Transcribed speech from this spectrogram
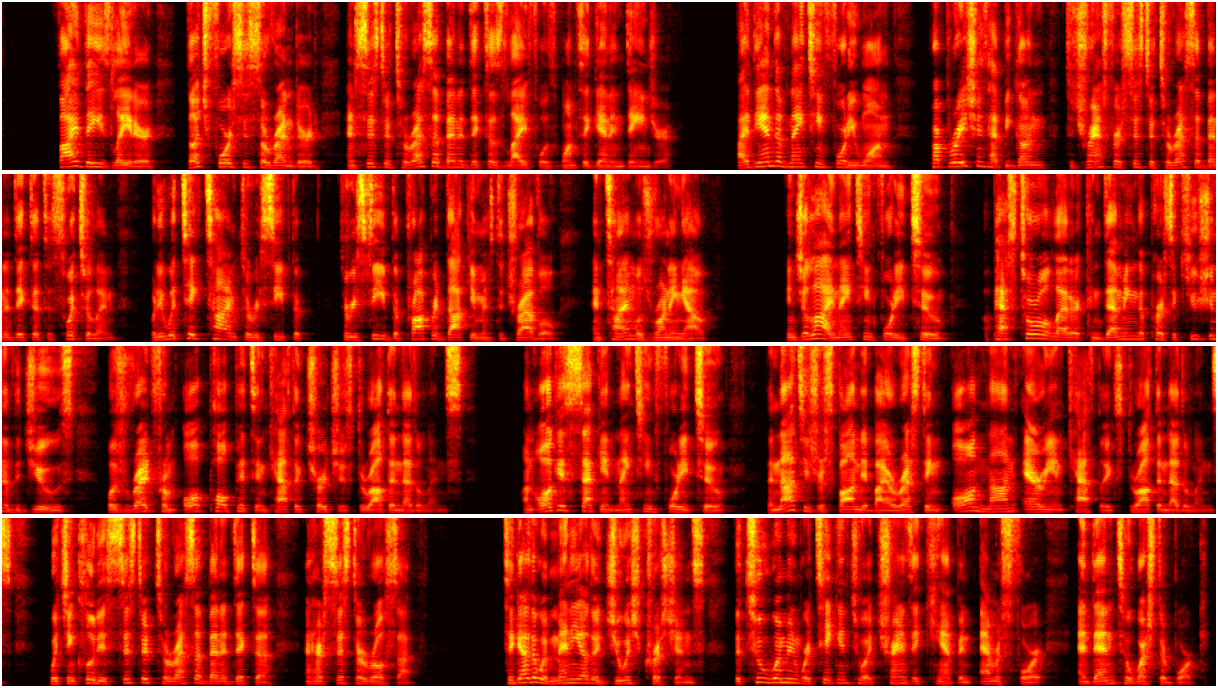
Five days later, Dutch forces surrendered, and Sister Teresa Benedicta's life was once again in danger. By the end of 1941, preparations had begun to transfer Sister Teresa Benedicta to Switzerland, but it would take time to receive the to receive the proper documents to travel, and time was running out. In July 1942, a pastoral letter condemning the persecution of the Jews was read from all pulpits in Catholic churches throughout the Netherlands. On August 2, 1942, the Nazis responded by arresting all non Aryan Catholics throughout the Netherlands, which included Sister Teresa Benedicta and her sister Rosa. Together with many other Jewish Christians, the two women were taken to a transit camp in Amersfoort and then to Westerbork.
